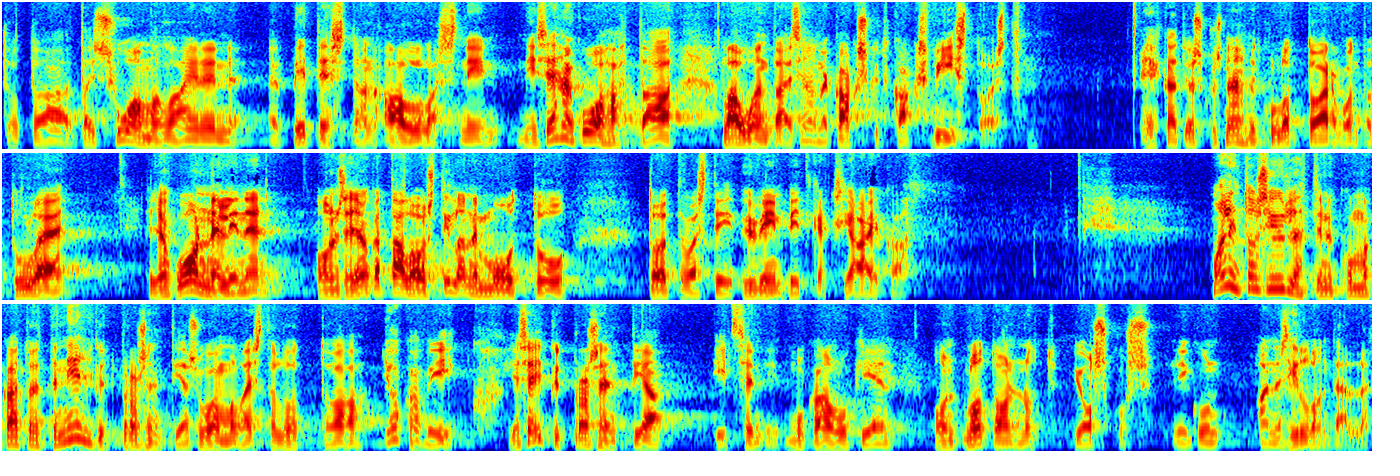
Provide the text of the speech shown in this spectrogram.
tota, tai suomalainen Petestan allas, niin, niin sehän kuohahtaa lauantaisin aina 22.15. Ehkä et joskus nähnyt, kun lottoarvonta tulee, ja joku onnellinen on se, jonka taloustilanne muuttuu toivottavasti hyvin pitkäksi aikaa. Mä olin tosi yllättynyt, kun mä katsoin, että 40 prosenttia suomalaista lottoa joka viikko. Ja 70 prosenttia itse mukaan lukien on lotonnut joskus, niin kuin aina silloin tällä.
